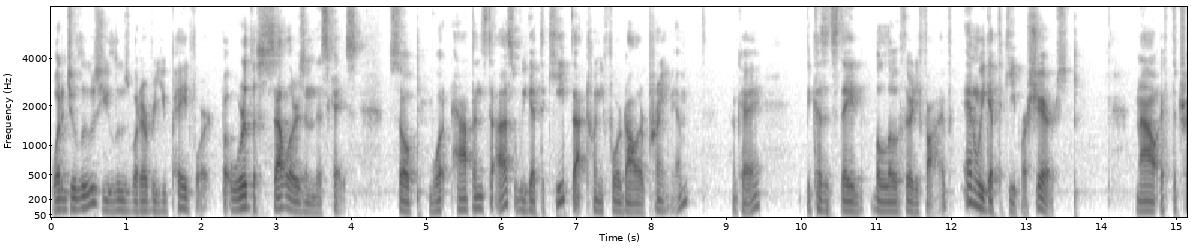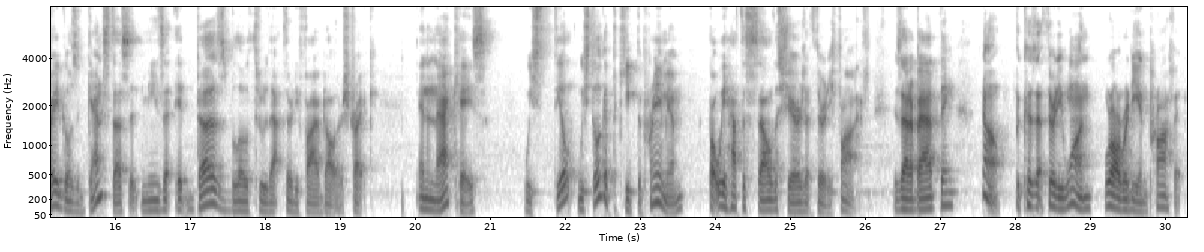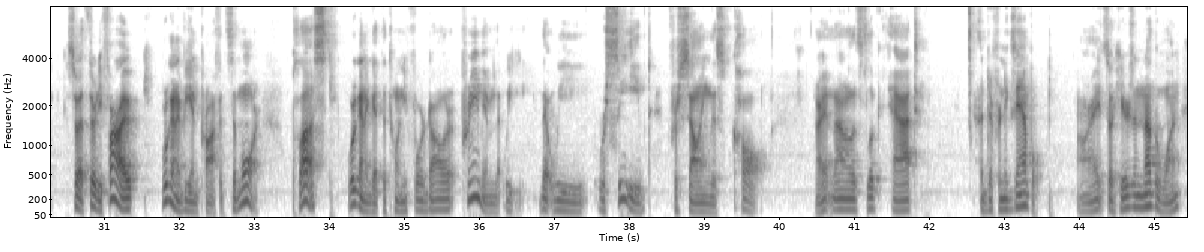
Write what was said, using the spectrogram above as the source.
What did you lose? You lose whatever you paid for it. But we're the sellers in this case. So what happens to us? We get to keep that $24 premium, okay, because it stayed below 35, and we get to keep our shares. Now, if the trade goes against us, it means that it does blow through that $35 strike. And in that case, we still we still get to keep the premium, but we have to sell the shares at 35. Is that a bad thing? No, because at 31, we're already in profit. So at 35, we're going to be in profit some more. Plus, we're going to get the $24 premium that we that we received for selling this call. All right, now let's look at a different example. All right, so here's another one.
